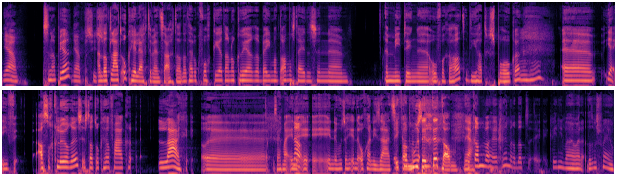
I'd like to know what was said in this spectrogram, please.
Ja, Snap je? ja, precies. En dat laat ook heel erg de mensen achter. En dat heb ik vorige keer dan ook weer eh, bij iemand anders tijdens een, eh, een meeting eh, over gehad. Die had gesproken. Mhm. Eh, ja, als er kleur is, is dat ook heel vaak laag. zeg maar in, Nou, de, in, in, hoe zeg in de organisatie. Van, hoe zit dit dan? Ja. Ik kan me wel herinneren dat, ik weet niet waar, dat was voor een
